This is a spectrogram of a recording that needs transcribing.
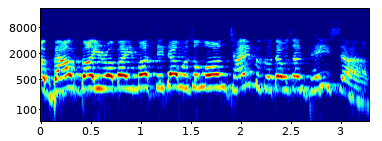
about Bali Rabbi Matzeh. That was a long time ago. That was on Pesach.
